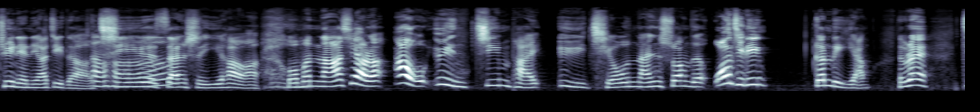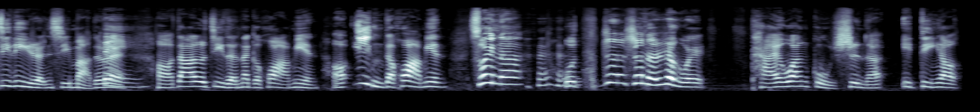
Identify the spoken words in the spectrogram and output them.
去年你要记得啊，七月三十一号啊，我们拿下了奥运金牌羽球男双的王启林跟李阳，对不对？激励人心嘛，对不对？哦，大家都记得那个画面哦，硬的画面。所以呢，我认真的认为台湾股市呢。一定要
